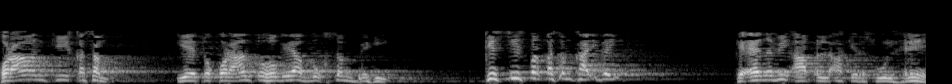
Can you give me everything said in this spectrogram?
قرآن کی قسم، یہ تو قرآن تو ہو گیا مقسم بہی۔ کس چیز پر قسم کھائی گئی؟ کہ اے نبی، آپ اللہ کے رسول ہیں،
